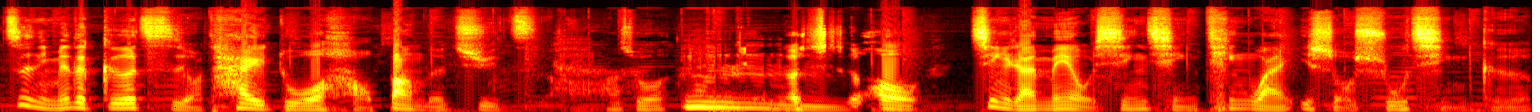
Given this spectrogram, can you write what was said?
这里面的歌词有太多好棒的句子啊！他说：“嗯，的时候竟然没有心情听完一首抒情歌，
